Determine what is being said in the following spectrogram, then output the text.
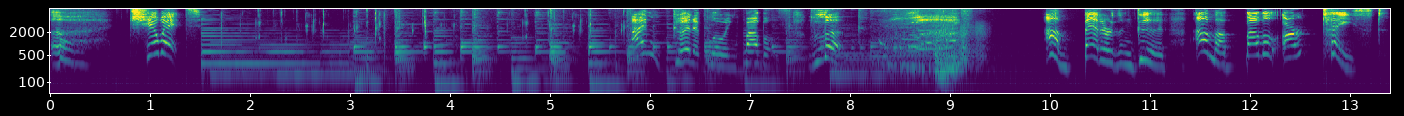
Ugh, chew it. I'm good at blowing bubbles. Look. I'm better than good. I'm a bubble art taste.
